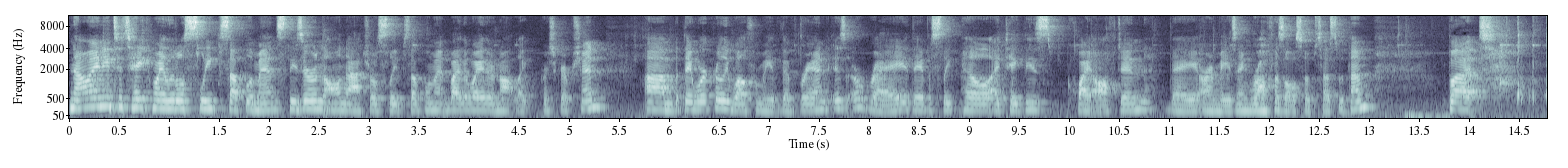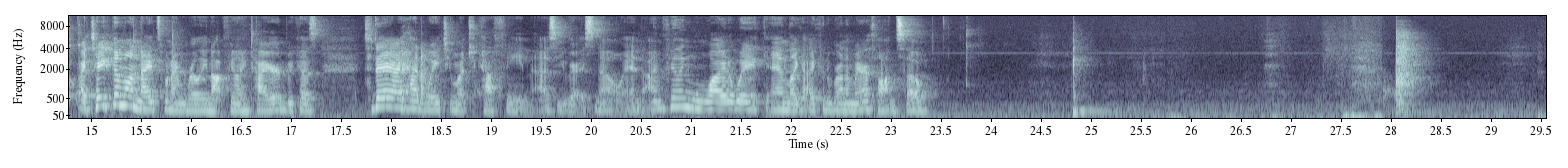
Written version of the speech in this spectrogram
Now I need to take my little sleep supplements. These are an all natural sleep supplement, by the way. They're not like prescription, um, but they work really well for me. The brand is Arrae. They have a sleep pill. I take these quite often. They are amazing. Rafa's also obsessed with them. But I take them on nights when I'm really not feeling tired because today I had way too much caffeine, as you guys know, and I'm feeling wide awake and like I could run a marathon. So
